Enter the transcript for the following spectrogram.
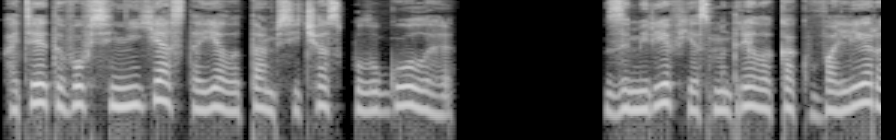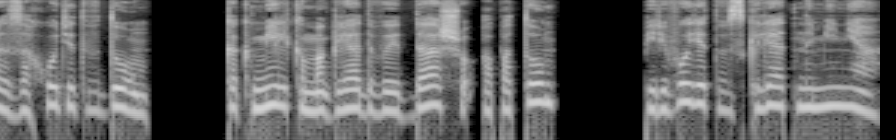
хотя это вовсе не я стояла там сейчас полуголая. Замерев, я смотрела, как Валера заходит в дом, как мельком оглядывает Дашу, а потом переводит взгляд на меня.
